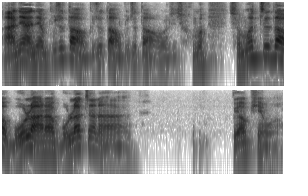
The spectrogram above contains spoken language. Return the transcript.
아니야 아니야 부졌다 부졌다 부졌다 저뭐 저뭐 쯔다 뭘 알아 몰랐잖아. 不要骗我.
